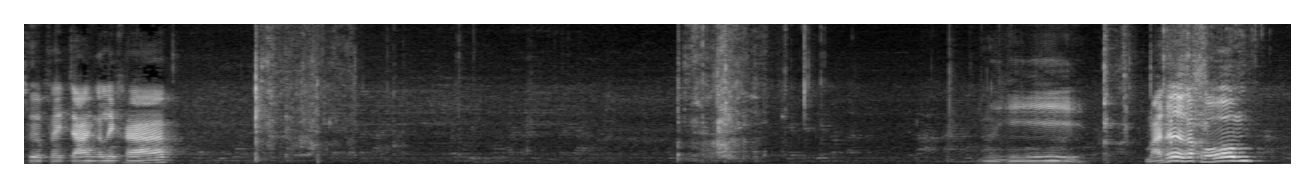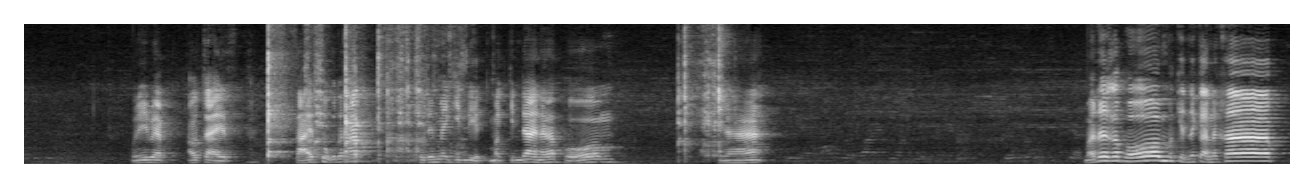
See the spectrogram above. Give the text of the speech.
เสิร์ฟใส่จานกันเลยครับ นี่มาเด้อครับผม วันนี้แบบเอาใจ สายสุกนะครับคนที่ไม่กินดิบมากินได้นะครับ ผมนี่นะฮะมาเด้อครับผมมากินด้วยกันนะครับ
